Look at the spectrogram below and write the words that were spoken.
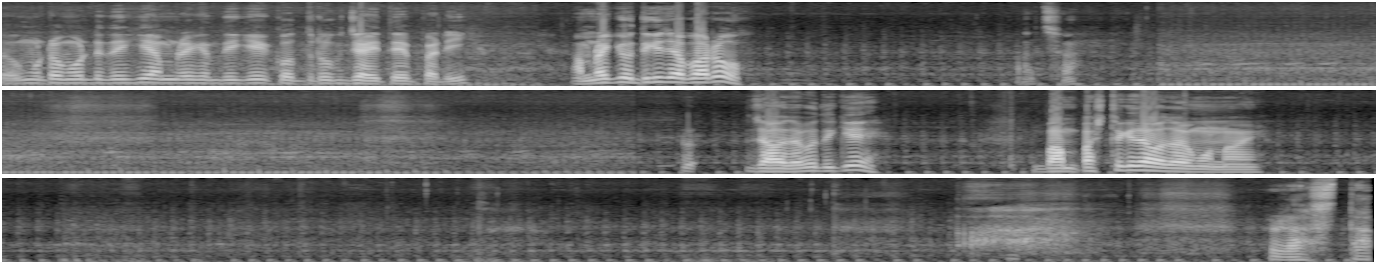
তো মোটামুটি দেখি আমরা এখান থেকে কতটুকু যাইতে পারি। আমরা কি ওদিকে যাব আরও আচ্ছা। যাওয়া যাবে ওদিকে? বাম পাশ থেকে যাওয়া যাবে মনে হয়। রাস্তা।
